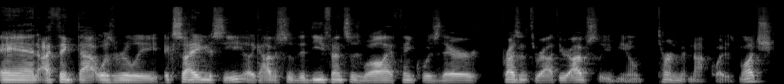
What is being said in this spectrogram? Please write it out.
and I think that was really exciting to see. Like obviously the defense as well, I think was there present throughout the year. Obviously, you know, tournament not quite as much,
